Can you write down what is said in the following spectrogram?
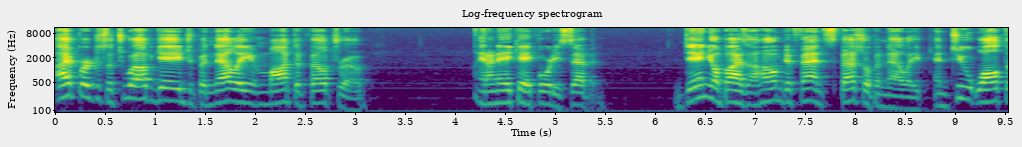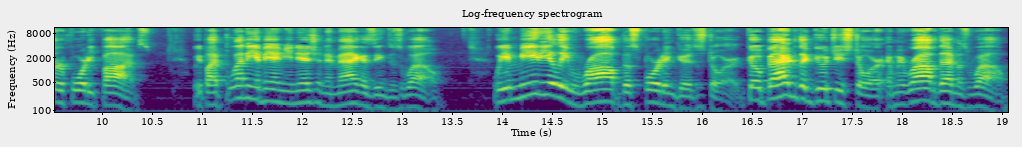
I purchased a 12 gauge Benelli Montefeltro and an AK 47. Daniel buys a home defense special Benelli and two Walther 45s. We buy plenty of ammunition and magazines as well. We immediately rob the sporting goods store, go back to the Gucci store, and we rob them as well.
